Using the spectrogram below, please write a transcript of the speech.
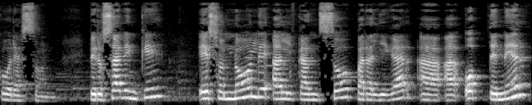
corazón. Pero ¿saben qué? Eso no le alcanzó para llegar a, a obtener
